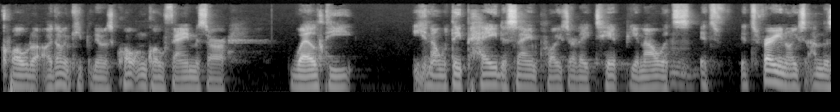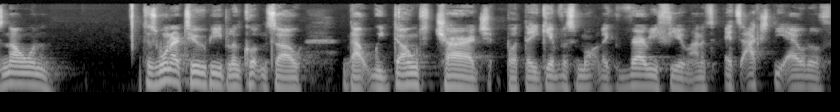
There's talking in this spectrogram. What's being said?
quote I don't keep doing this quote unquote famous or wealthy. You know, they pay the same price or they tip. You know, it's mm. it's it's very nice. And there's no one. There's one or two people in Cut and Sew that we don't charge, but they give us more, like very few, and it's it's actually out of.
